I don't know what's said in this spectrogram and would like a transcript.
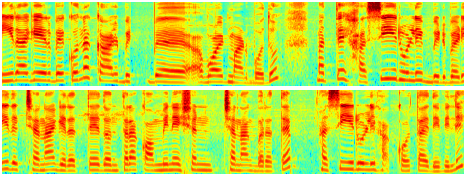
ನೀರಾಗೇ ಇರಬೇಕು ಅಂದರೆ ಕಾಳು ಬಿಟ್ಟು ಅವಾಯ್ಡ್ ಮಾಡ್ಬೋದು. ಮತ್ತು ಹಸಿ ಈರುಳ್ಳಿ ಬಿಡಬೇಡಿ ಇದಕ್ಕೆ ಚೆನ್ನಾಗಿರುತ್ತೆ, ಇದೊಂಥರ ಕಾಂಬಿನೇಷನ್ ಚೆನ್ನಾಗಿ ಬರುತ್ತೆ. ಹಸಿ ಈರುಳ್ಳಿ ಹಾಕ್ಕೊಳ್ತಾ ಇದ್ದೀವಿ ಇಲ್ಲಿ.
